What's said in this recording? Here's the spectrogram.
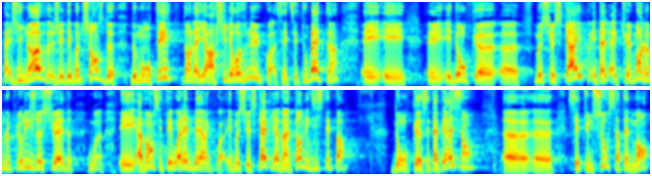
bah, j'innove, j'ai des bonnes chances de, monter dans la hiérarchie des revenus. C'est, tout bête. Hein. et, donc, euh, euh, Monsieur Skype est actuellement l'homme le plus riche de Suède. Et avant, c'était Wallenberg. Et Monsieur Skype, il y a 20 ans, n'existait pas. Donc c'est intéressant. Euh, euh, c'est une source certainement,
